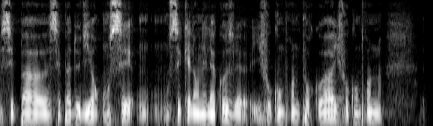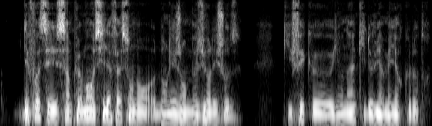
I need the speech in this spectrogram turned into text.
c'est pas c'est pas de dire on sait on, sait quelle en est la cause. Il faut comprendre pourquoi. Il faut comprendre. Des fois, c'est simplement aussi la façon dont, dont les gens mesurent les choses qui fait qu'il y en a un qui devient meilleur que l'autre.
